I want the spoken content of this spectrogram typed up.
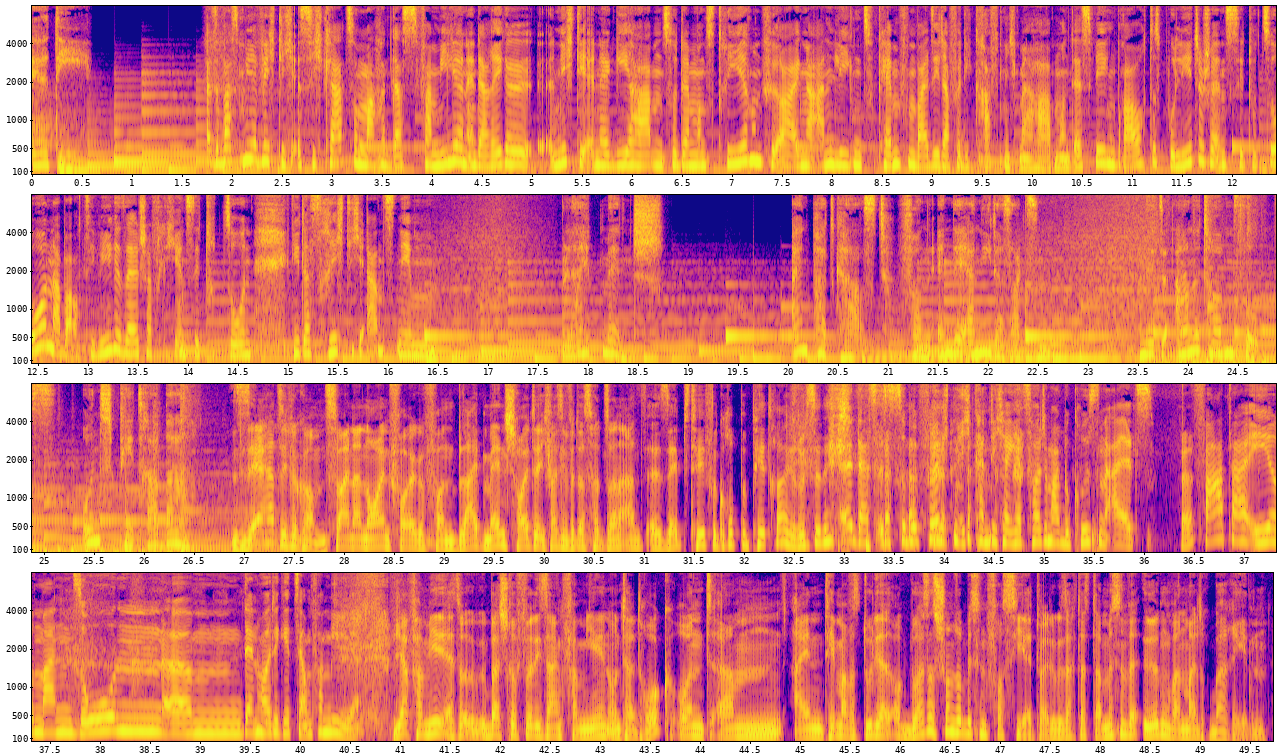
ARD. Also was mir wichtig ist, sich klarzumachen, dass Familien in der Regel nicht die Energie haben zu demonstrieren, für ihre eigene Anliegen zu kämpfen, weil sie dafür die Kraft nicht mehr haben. Und deswegen braucht es politische Institutionen, aber auch zivilgesellschaftliche Institutionen, die das richtig ernst nehmen. Bleib Mensch. Ein Podcast von NDR Niedersachsen mit Arne Torben Vogts und Petra Bahr. Sehr herzlich willkommen zu einer neuen Folge von Bleib Mensch. Heute, ich weiß nicht, wird das heute so eine Art äh, Selbsthilfegruppe, Petra? Grüße dich. Äh, das ist zu befürchten. Ich kann dich ja jetzt heute mal begrüßen als Vater, Ehemann, Sohn, ähm, denn heute geht es ja um Familie. Ja, Familie, also Überschrift würde ich sagen, Familien unter Druck. Und ähm, ein Thema, was du dir, du hast es schon so ein bisschen forciert, weil du gesagt hast, da müssen wir irgendwann mal drüber reden.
